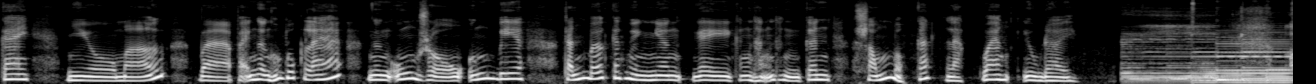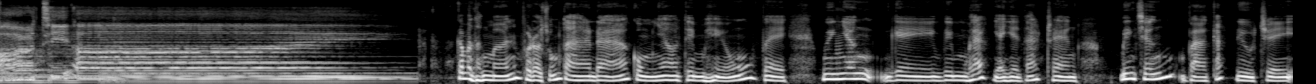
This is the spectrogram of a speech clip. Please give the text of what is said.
cay, nhiều mỡ và phải ngừng hút thuốc lá, ngừng uống rượu, uống bia, tránh bớt các nguyên nhân gây căng thẳng thần kinh, sống một cách lạc quan, yêu đời. Các bạn thân mến, vừa rồi chúng ta đã cùng nhau tìm hiểu về nguyên nhân gây viêm loét dạ dày tá tràng, biến chứng và cách điều trị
